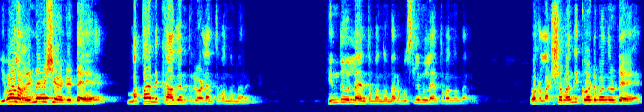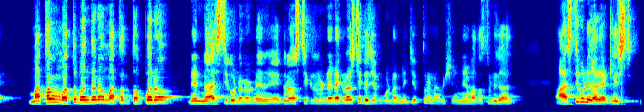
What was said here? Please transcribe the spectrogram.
ఇవాళ రెండో విషయం ఏంటంటే మతాన్ని కాదనుకునే వాళ్ళు ఎంతమంది ఉన్నారండి? హిందువుల్లో ఎంతమంది ఉన్నారు? ముస్లింలో ఎంతమంది ఉన్నారు? ఒక లక్ష మంది కోటి మంది ఉంటే మతం మత్తు మందనో మతం తప్పనో నేను నాస్తికుండను నేను ఎగ్నాస్టిక్ నేను ఎగ్నాస్టిక్గా చెప్పుకుంటాను. నేను చెప్తున్నాను ఆ విషయం నేను మతస్థుడు కాదు. ఆస్తికుడు కాదు అట్లీస్ట్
